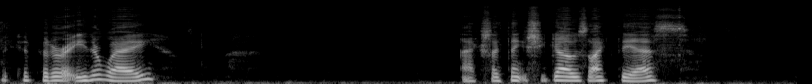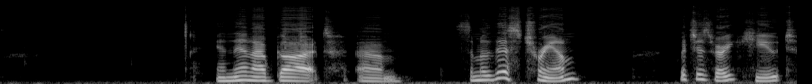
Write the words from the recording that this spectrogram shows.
We could put her either way. I actually think she goes like this. And then I've got um, some of this trim which is very cute.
